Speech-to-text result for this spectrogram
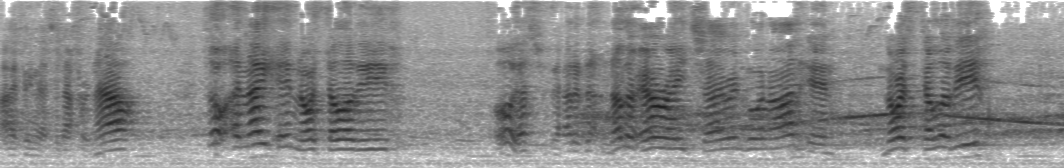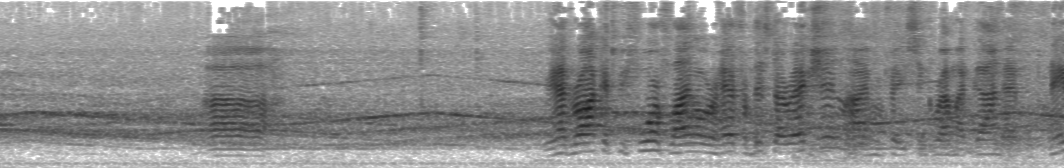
I think that's enough for now. So, a night in North Tel Aviv. Oh, that's another air raid siren going on in North Tel Aviv. Uh, we had rockets before flying overhead from this direction. I'm facing Ramat Gan and Bnei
